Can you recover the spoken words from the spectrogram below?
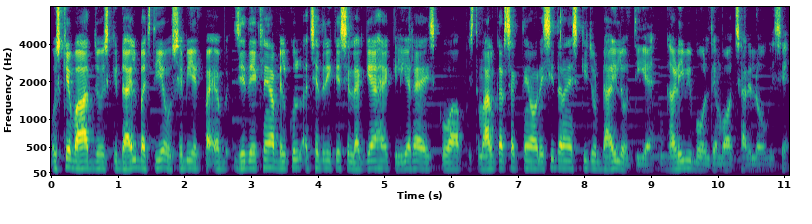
उसके बाद जो इसकी डायल बचती है उससे भी एक अब ये देख लें, आप बिल्कुल अच्छे तरीके से लग गया है क्लियर है, इसको आप इस्तेमाल कर सकते हैं और इसी तरह इसकी जो डायल होती है, घड़ी भी बोलते हैं बहुत सारे लोग इसे,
